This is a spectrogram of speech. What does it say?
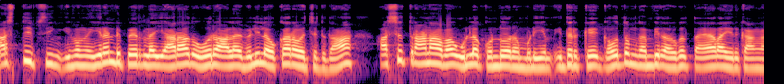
ஹர்ஷ்தீப் சிங் இவங்க இரண்டு பேரில் யாராவது ஒரு ஆளை வெளியில் உட்கார வச்சுட்டு தான் ஹர்ஷத் ராணாவை உள்ளே கொண்டு வர முடியும். இதற்கு கௌதம் கம்பீர் அவர்கள் தயாராக இருக்காங்க.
